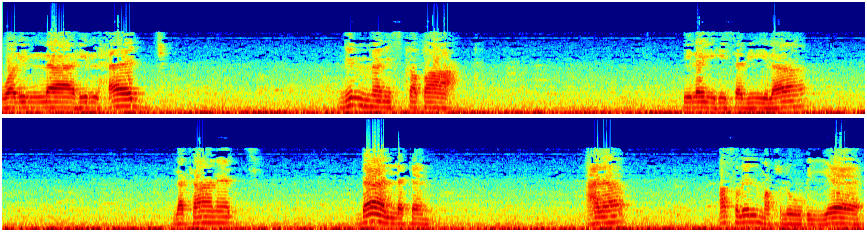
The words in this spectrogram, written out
ولله الحج ممن استطاع إليه سبيلا لكانت دالة على أصل المطلوبية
